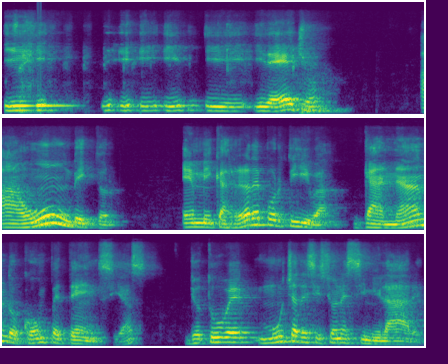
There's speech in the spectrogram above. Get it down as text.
Y, y, y, y, de hecho, aún, Víctor, en mi carrera deportiva, ganando competencias, yo tuve muchas decisiones similares.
